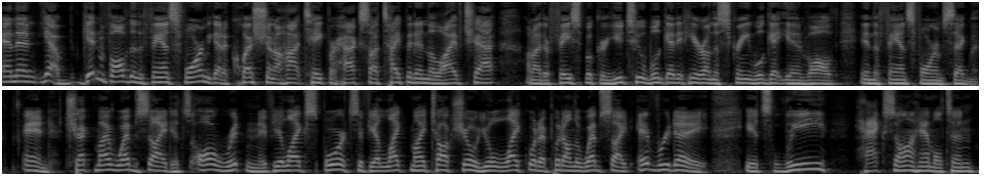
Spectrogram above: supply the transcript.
And then, yeah, get involved in the fans forum. You got a question, a hot take for Hacksaw, type it in the live chat on either Facebook or YouTube. We'll get it here on the screen. We'll get you involved in the fans forum segment. And check my website. It's all written. If you like sports, if you like my talk show, you'll like what I put on the website every day. It's Lee Hacksaw Hamilton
